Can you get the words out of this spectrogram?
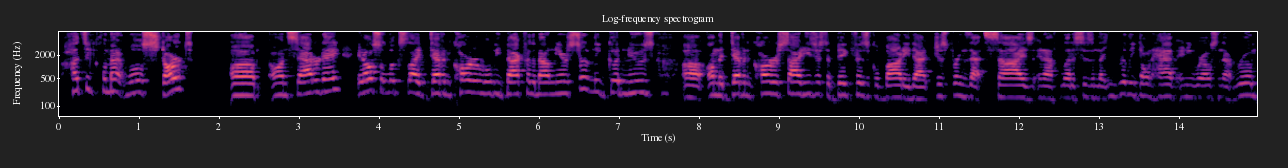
Hudson Clement will start uh, on Saturday. It also looks like Devin Carter will be back for the Mountaineers. Certainly good news uh, on the Devin Carter side. He's just a big physical body that just brings that size and athleticism that you really don't have anywhere else in that room.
